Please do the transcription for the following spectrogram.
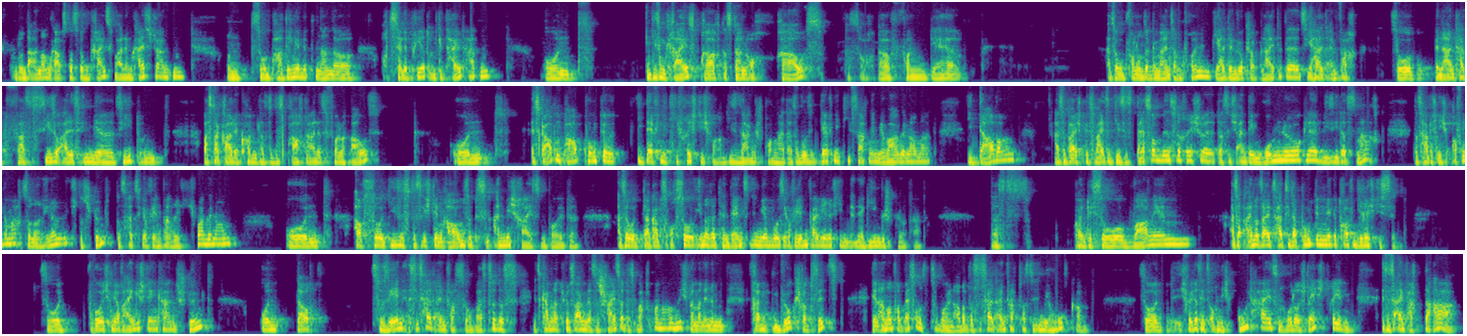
Und unter anderem gab es da so einen Kreis, wo alle im Kreis standen und so ein paar Dinge miteinander auch zelebriert und geteilt hatten. Und in diesem Kreis brach das dann auch raus, dass auch da von der, also von unserer gemeinsamen Freundin, die halt den Workshop leitete, sie halt einfach so benannt hat, was sie so alles in mir sieht und was da gerade kommt. Also das brach da alles voll raus. Und es gab ein paar Punkte, die definitiv richtig waren, die sie da angesprochen hat. Also wo sie definitiv Sachen in mir wahrgenommen hat, die da waren. Also beispielsweise dieses Besserwisserische, dass ich an dem rumnörgle, wie sie das macht. Das habe ich nicht offen gemacht, sondern innerlich. Das stimmt. Das hat sie auf jeden Fall richtig wahrgenommen. Und auch so dieses, dass ich den Raum so ein bisschen an mich reißen wollte. Also da gab es auch so innere Tendenzen in mir, wo sie auf jeden Fall die richtigen Energien gespürt hat. Das konnte ich so wahrnehmen. Also einerseits hat sie da Punkte in mir getroffen, die richtig sind. So, wo ich mir auch eingestehen kann, stimmt. Und da auch zu sehen, es ist halt einfach so, weißt du, das, jetzt kann man natürlich sagen, das ist scheiße, das macht man auch nicht, weil man in einem fremden Workshop sitzt, den anderen verbessern zu wollen. Aber das ist halt einfach, was in mir hochkommt. So, und ich will das jetzt auch nicht gutheißen oder schlecht reden. Es ist einfach da.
